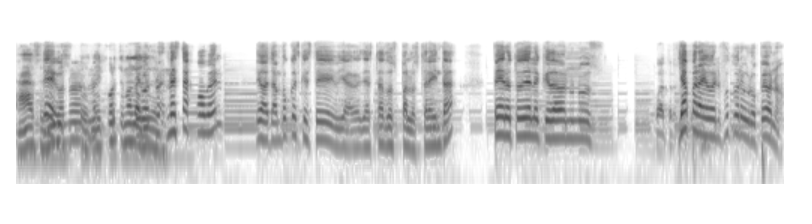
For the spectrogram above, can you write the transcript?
Ah, se Digo, no- no- el corte no le Digo, ayuda. no, no está joven. Digo, tampoco es que esté, ya, ya está dos para los 30. Pero todavía le quedaban unos. Cuatro. Ya para el fútbol europeo no.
